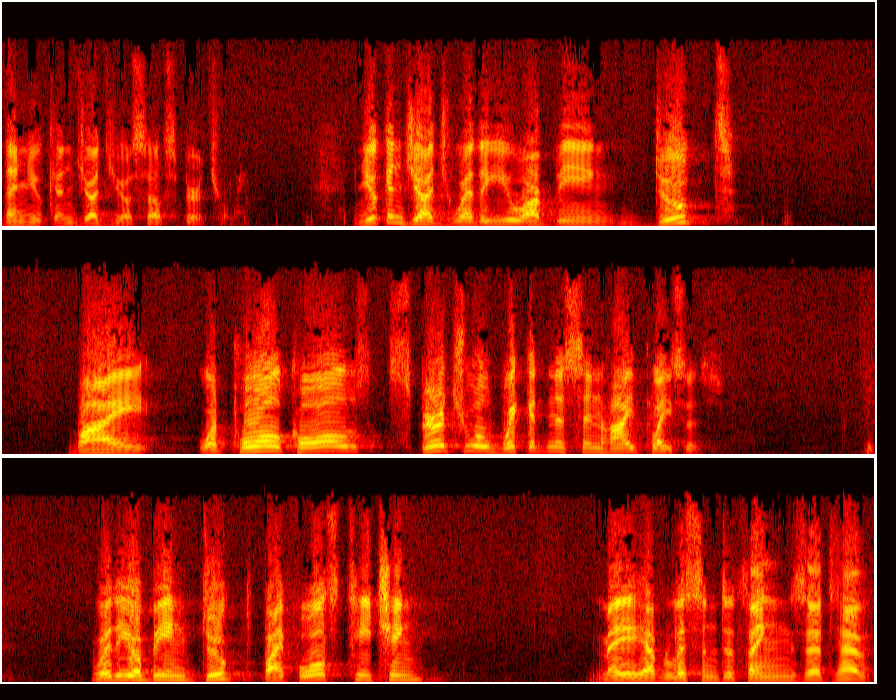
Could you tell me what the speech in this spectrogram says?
Then you can judge yourself spiritually. And you can judge whether you are being duped by what Paul calls spiritual wickedness in high places, whether you're being duped by false teaching, may have listened to things that have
